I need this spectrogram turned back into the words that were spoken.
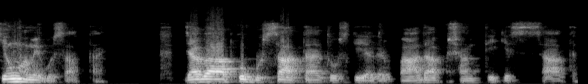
क्यों हमें गुस्सा आता है? जब आपको गुस्सा आता है तो उसकी अगर बाद आप शांति के साथ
